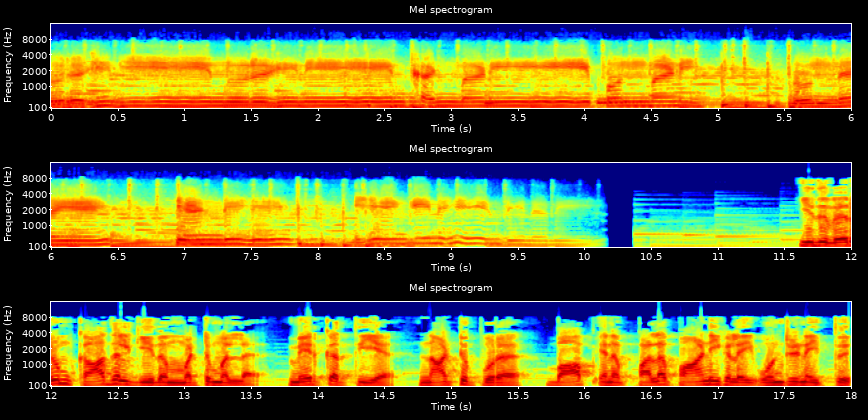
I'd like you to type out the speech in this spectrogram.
உருகினேன் உருகினேன் கண்மணி பொன்மணி உன்னையே எண்ணியே ஏங்கினேன் தினமே. இது வெறும் காதல் கீதம் மட்டுமல்ல மேற்கத்திய நாட்டுப்புற பாப் என பல பாணிகளை ஒன்றிணைத்து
